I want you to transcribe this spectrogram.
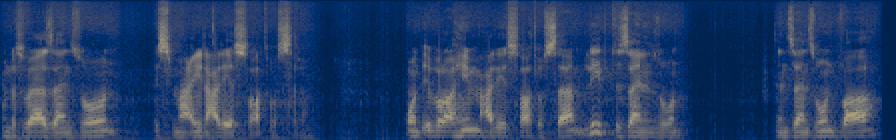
Und das war sein Sohn Ismail a.s. Und Ibrahim a.s. liebte seinen Sohn, denn sein Sohn war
